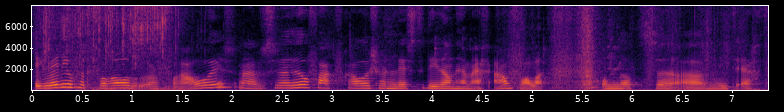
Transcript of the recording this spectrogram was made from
ik weet niet of het vooral door vrouwen is. Nou, het zijn heel vaak vrouwenjournalisten die dan hem echt aanvallen. Omdat ze niet echt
